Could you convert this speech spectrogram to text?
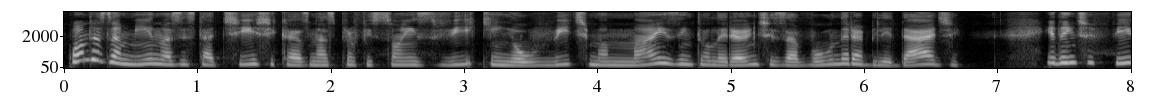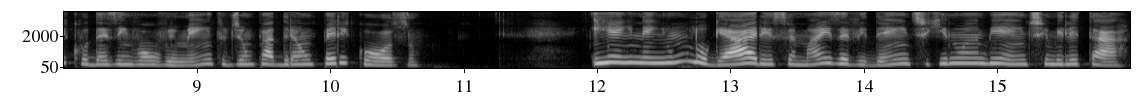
Quando examino as estatísticas nas profissões viking ou vítima mais intolerantes à vulnerabilidade, identifico o desenvolvimento de um padrão perigoso. E em nenhum lugar isso é mais evidente que no ambiente militar.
